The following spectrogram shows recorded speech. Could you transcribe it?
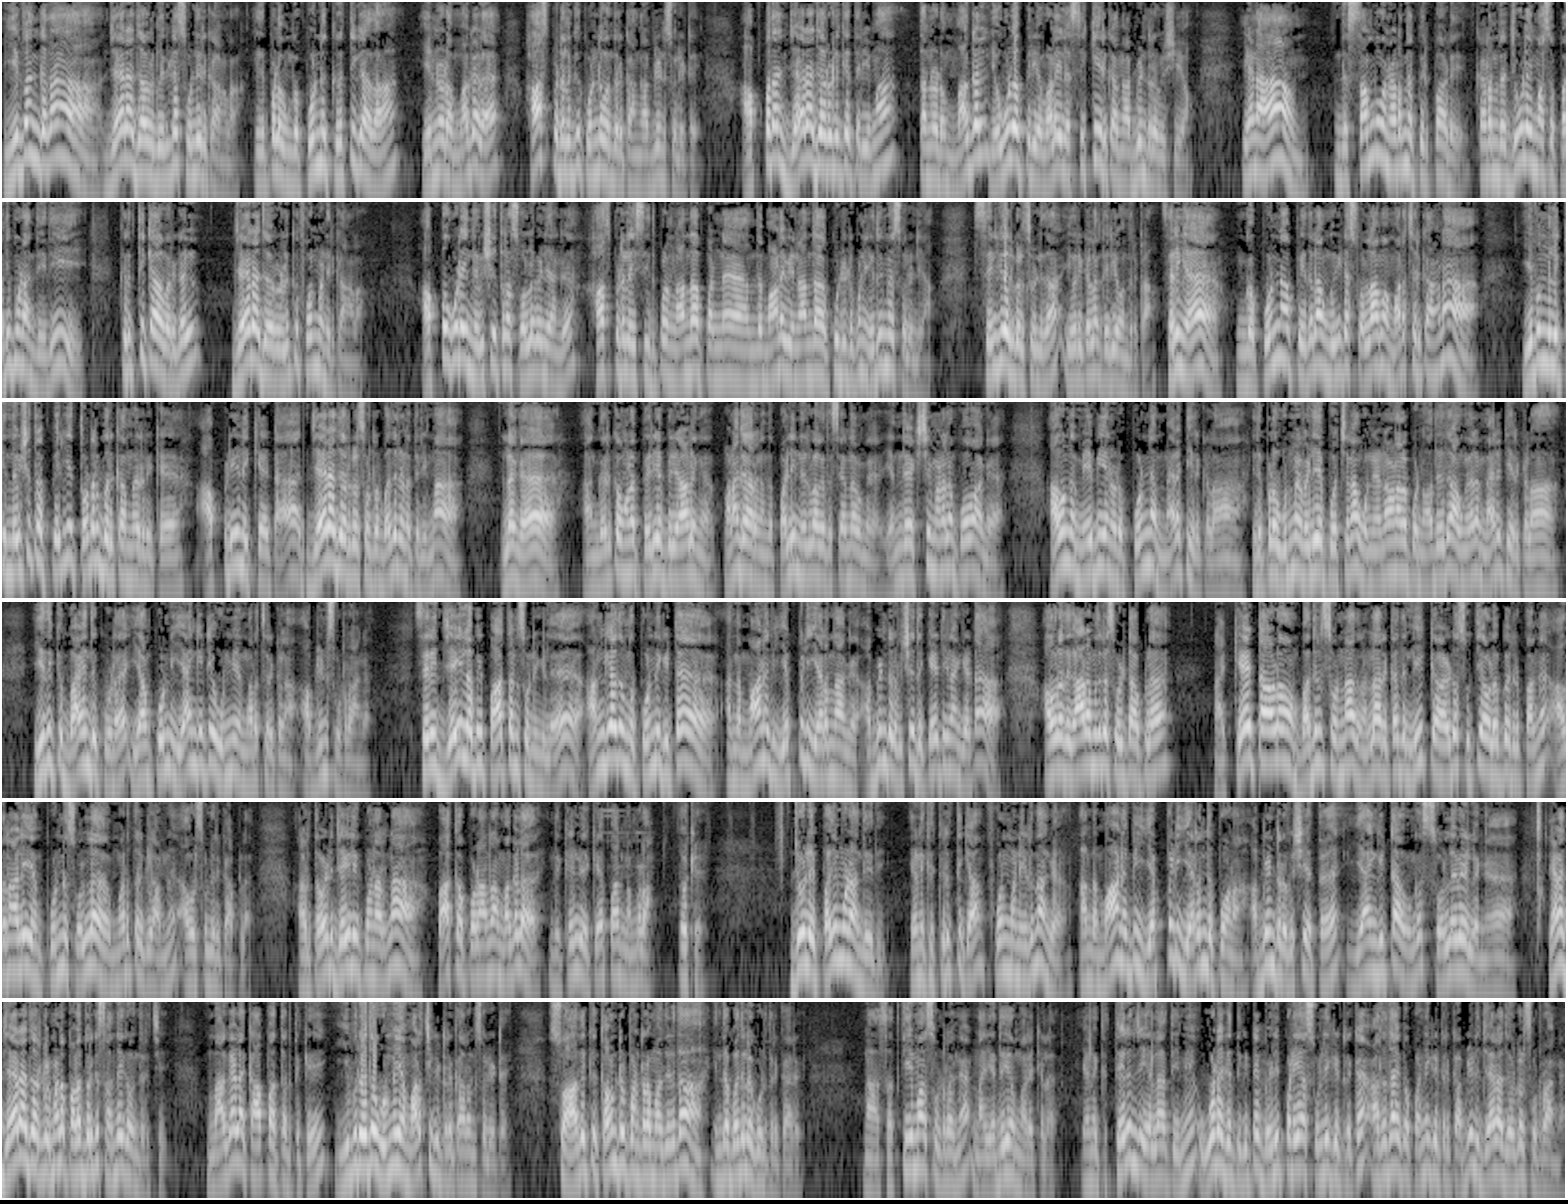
இவங்க தான் ஜெயராஜ் அவர்கள்கிட்ட சொல்லியிருக்காங்களாம். இது போல் உங்கள் பொண்ணு கிருத்திகா தான் என்னோட மகளை ஹாஸ்பிட்டலுக்கு கொண்டு வந்திருக்காங்க அப்படின்னு சொல்லிட்டு. அப்போ தான் ஜெயராஜ் அவர்களுக்கே தெரியுமா? தன்னோட மகள் எவ்வளோ பெரிய வலையில் சிக்கியிருக்காங்க அப்படின்ற விஷயம். ஏன்னா இந்த சம்பவம் நடந்த பிற்பாடு கடந்த ஜூலை மாதம் பதிமூணாம் தேதி கிருத்திகா அவர்கள் ஜெயராஜ் அவர்களுக்கு ஃபோன் பண்ணியிருக்காங்களாம். அப்போ கூட இந்த விஷயத்தெலாம் சொல்லவே இல்லையாங்க? ஹாஸ்பிட்டலைஸ் இது போல் நான் தான் பண்ணேன் அந்த மாணவி நான் தான் கூட்டிகிட்டு போனேன் எதுவுமே சொல்லலையா செல்வியர்கள் சொல்லி தான் இவருக்கெல்லாம் தெரிய வந்திருக்கான். சரிங்க உங்கள் பொண்ணு அப்போ இதெல்லாம் உங்ககிட்ட சொல்லாமல் மறைச்சிருக்காங்கன்னா இவங்களுக்கு இந்த விஷயத்தில் பெரிய தொடர்பு இருக்க மாதிரி இருக்கு அப்படின்னு கேட்டால் ஜெயராஜ் அவர்கள் சொல்கிற பதில் என்ன தெரியுமா? இல்லைங்க அங்கே இருக்கவங்களாம் பெரிய பெரிய ஆளுங்க. பணக்காரங்க அந்த பள்ளி நிர்வாகத்தை சேர்ந்தவங்க. எந்த எக்ஸ்ட்ரீம் வேணாலும் போவாங்க. அவங்க மேபி என்னோட பொண்ணை மிரட்டி இருக்கலாம். இது போல் உண்மை வெளியே போச்சுன்னா உன்னை என்ன வேணாலும் பண்ணும். அது இது அவங்க எல்லாம் மிரட்டி இருக்கலாம். இதுக்கு பயந்து கூட என் பொண்ணு என்கிட்டே உண்மையை மறைச்சிருக்கலாம் அப்படின்னு சொல்கிறாங்க சரி ஜெயிலில் போய் பார்த்தேன்னு சொன்னீங்களே அங்கேயாவது உங்கள் பொண்ணுக்கிட்ட அந்த மாணவி எப்படி இறந்தாங்க அப்படின்ற விஷயத்தை கேட்டீங்களான்னு கேட்டால் அவர் அதுக்கு ஆரம்பத்தில் சொல்லிட்டாப்புல நான் கேட்டாலும் பதில் சொன்னால் அது நல்லா இருக்காது. லீக் ஆகிடும் சுற்றி அவ்வளோ பேர் இருப்பாங்க. அதனாலேயே என் பொண்ணு சொல்ல மறுத்திருக்கலாம்னு அவர் சொல்லியிருக்காப்புல. அடுத்த வாட்டி ஜெயிலுக்கு போனார்னா பார்க்க போனார்னா மகளை இந்த கேள்வியை கேட்பார் நம்பலாம். ஓகே ஜூலை பதிமூணாம் தேதி எனக்கு கிருத்திகா ஃபோன் பண்ணியிருந்தாங்க. அந்த மாணவி எப்படி இறந்து போனா அப்படின்ற விஷயத்த என்கிட்ட அவங்க சொல்லவே இல்லைங்க. ஏன்னா ஜெயராஜ் அவர்கள் மேலே பல பேருக்கு சந்தேகம் வந்துருச்சு. மகளை காப்பாத்துறதுக்கு இவர் ஏதோ உண்மையை மறைச்சிக்கிட்டு இருக்காருன்னு சொல்லிட்டு. ஸோ அதுக்கு கவுண்டர் பண்ணுற மாதிரி தான் இந்த பதிலை கொடுத்துருக்காரு. நான் சத்தியமாக சொல்கிறேங்க நான் எதையும் மறைக்கல. எனக்கு தெரிஞ்ச எல்லாத்தையுமே ஊடகத்துக்கிட்ட வெளிப்படையாக சொல்லிக்கிட்டு இருக்கேன். அதை தான் இப்போ பண்ணிக்கிட்டு இருக்கேன் அப்படின்னு ஜெயராஜ் அவர்கள் சொல்கிறாங்க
